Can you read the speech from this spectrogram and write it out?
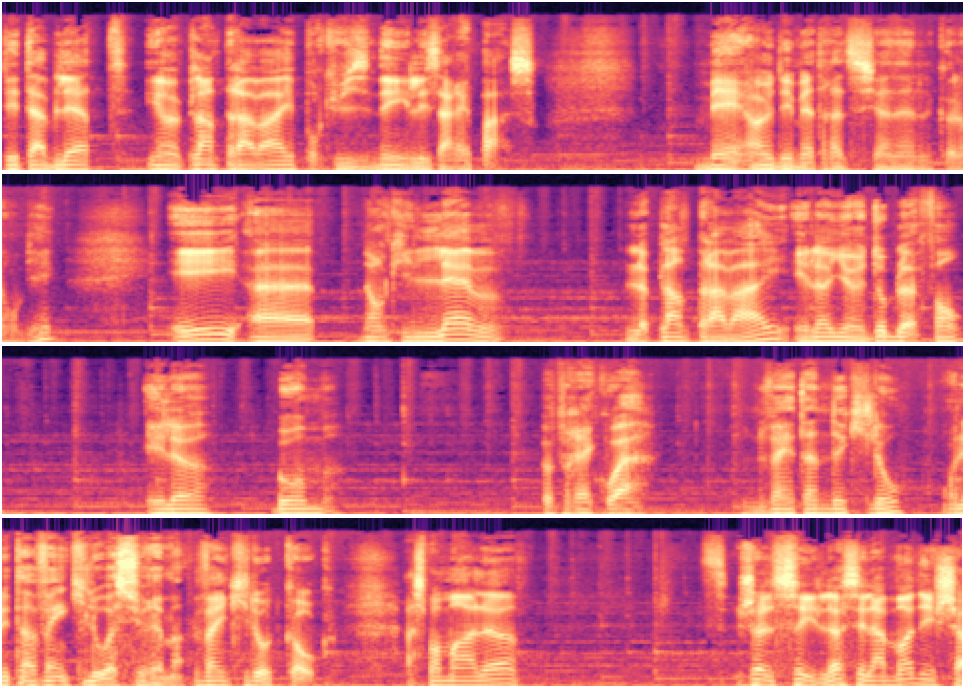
des tablettes et un plan de travail pour cuisiner les arepas. Mais un des mets traditionnels colombiens. Et euh, donc, il lève le plan de travail et là, il y a un double fond. Et là, boum, à peu près quoi? Une vingtaine de kilos? On est à 20 kilos assurément. 20 kilos de coke. À ce moment-là, je le sais, là, c'est la money shot.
